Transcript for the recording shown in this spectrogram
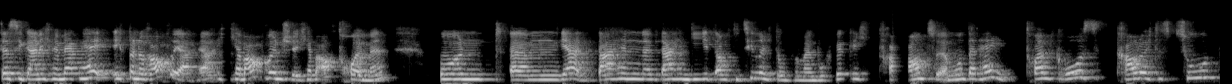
dass sie gar nicht mehr merken, hey, ich bin doch auch wer, ja, ich habe auch Wünsche, ich habe auch Träume. Und ähm, ja, dahin, dahin geht auch die Zielrichtung von meinem Buch, wirklich Frauen zu ermuntern, hey, träumt groß, traut euch das zu,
